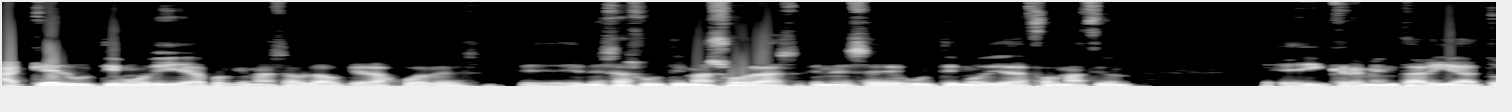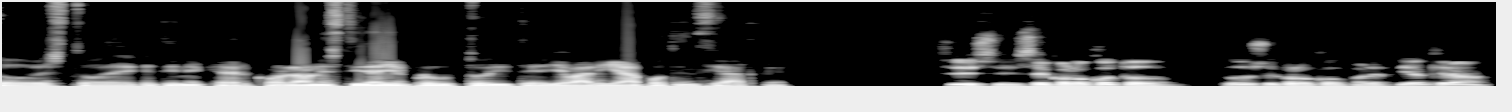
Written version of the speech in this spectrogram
aquel último día, porque me has hablado que era jueves, eh, en esas últimas horas, en ese último día de formación, eh, incrementaría todo esto de que tiene que ver con la honestidad y el producto y te llevaría a potenciarte. Sí, sí, se colocó todo, todo se colocó. Parecía que eran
